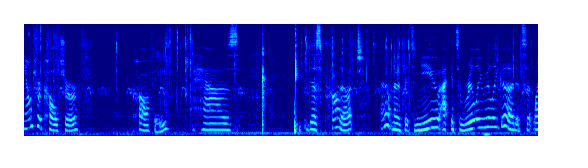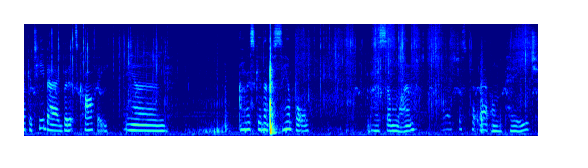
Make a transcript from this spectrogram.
Counterculture Coffee has this product. I don't know if it's new. I, it's really, really good. It's like a tea bag, but it's coffee. And I was given a sample by someone. Let's just put that on the page.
